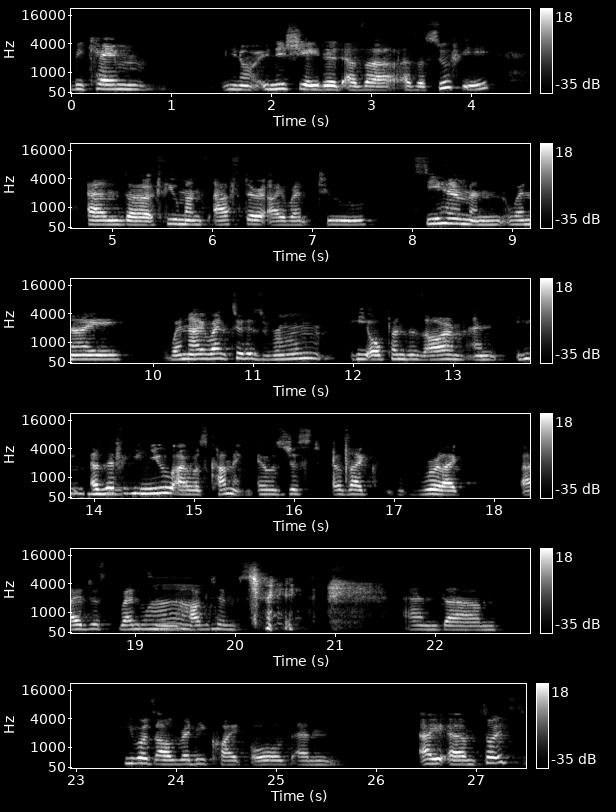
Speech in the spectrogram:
became you know initiated as a as a Sufi, and a few months after I went to see him, and when I when I went to his room, he opened his arm and he mm-hmm. as if he knew I was coming. It was just it was like we're like I just went wow. and hugged him straight, and um, he was already quite old and I um so it's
